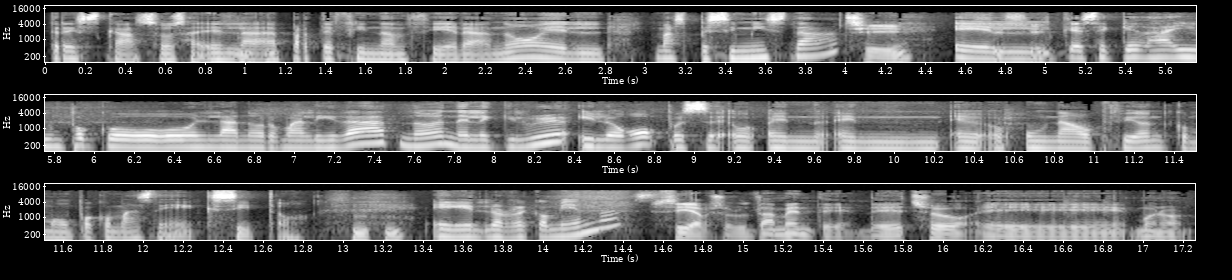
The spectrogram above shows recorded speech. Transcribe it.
tres casos en la parte financiera, ¿no? El más pesimista, Sí, el sí, sí. que se queda ahí un poco en la normalidad, ¿no? En el equilibrio, y luego, pues, en, en, eh, una opción como un poco más de éxito. Eh, ¿Lo recomiendas? Sí, absolutamente. De hecho, eh, bueno,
